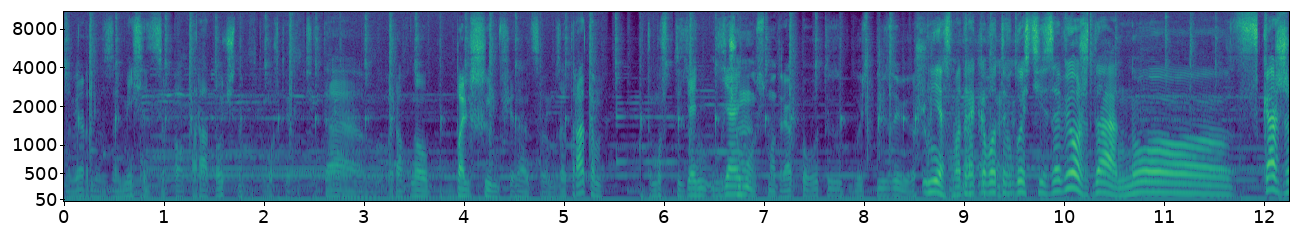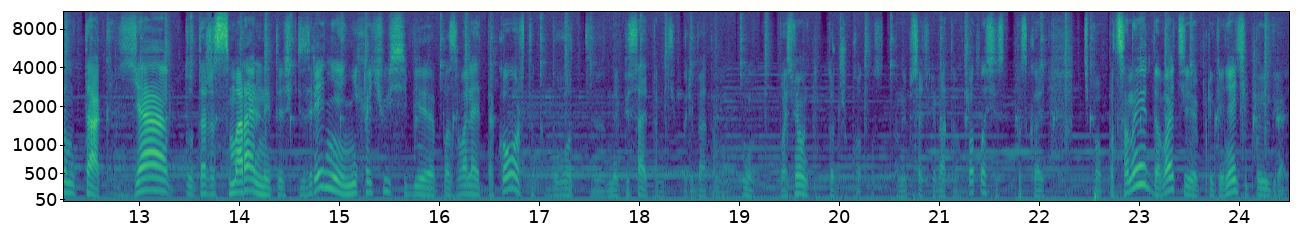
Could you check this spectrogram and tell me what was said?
наверное, за месяц, за полтора точно, потому что это всегда равно большим финансовым затратам. Потому что я... я... Почему? Смотря кого ты в гости зовешь. Не, смотря кого ты в гости зовешь, да, но, скажем так, я тут даже с моральной точки зрения не хочу себе позволять такого, что как бы вот написать там, типа, ребятам, ну, возьмем тот же Котлас, написать ребятам в Котласе, сказать, типа, пацаны, давайте пригоняйте поиграть.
